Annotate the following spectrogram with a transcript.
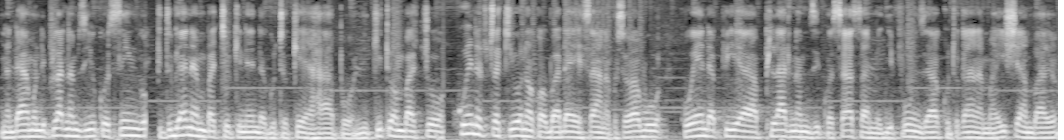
na Diamond Platnumz yuko single, kitu gani ambacho kinaenda kutokea hapo? Ni kitu ambacho huenda tutakiona kwa baadaye sana, kwa sababu huenda pia Platnumz kwa sasa amejifunza kutokana na maisha ambayo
